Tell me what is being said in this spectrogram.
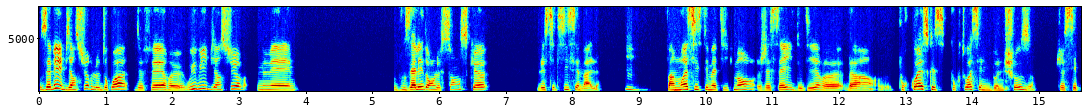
Vous avez bien sûr le droit de faire oui oui bien sûr, mais vous allez dans le sens que le sexy, c'est mal. Hmm. Enfin, moi, systématiquement, j'essaye de dire, euh, ben, pourquoi est-ce que pour toi, c'est une bonne chose? Je sais que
